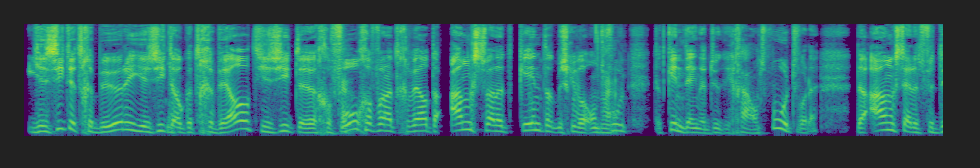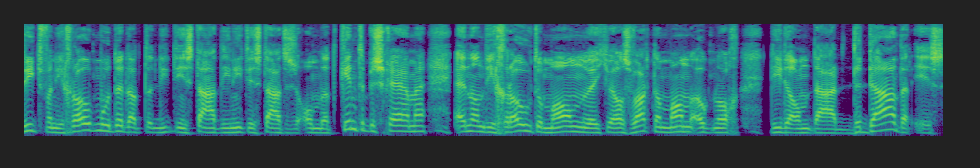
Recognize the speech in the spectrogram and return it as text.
Je ziet het gebeuren, je ziet ook het geweld, je ziet de gevolgen van het geweld, de angst van het kind dat misschien wel ontvoerd. Dat kind denkt natuurlijk, ik ga ontvoerd worden. De angst en het verdriet van die grootmoeder dat er niet in staat, die niet in staat is om dat kind te beschermen. En dan die grote man, weet je wel, zwarte man ook nog, die dan daar de dader is.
